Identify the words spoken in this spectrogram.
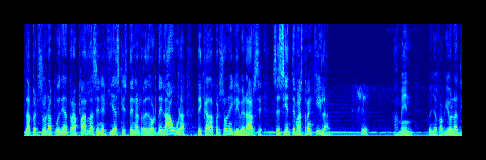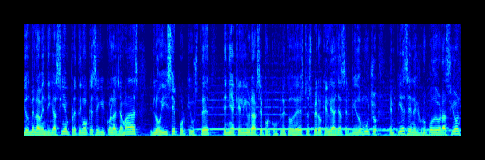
La persona puede atrapar las energías que estén alrededor del aura de cada persona y liberarse. ¿Se siente más tranquila? Sí. Amén. Doña Fabiola, Dios me la bendiga siempre. Tengo que seguir con las llamadas. Lo hice porque usted tenía que librarse por completo de esto. Espero que le haya servido mucho. Empiece en el grupo de oración.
